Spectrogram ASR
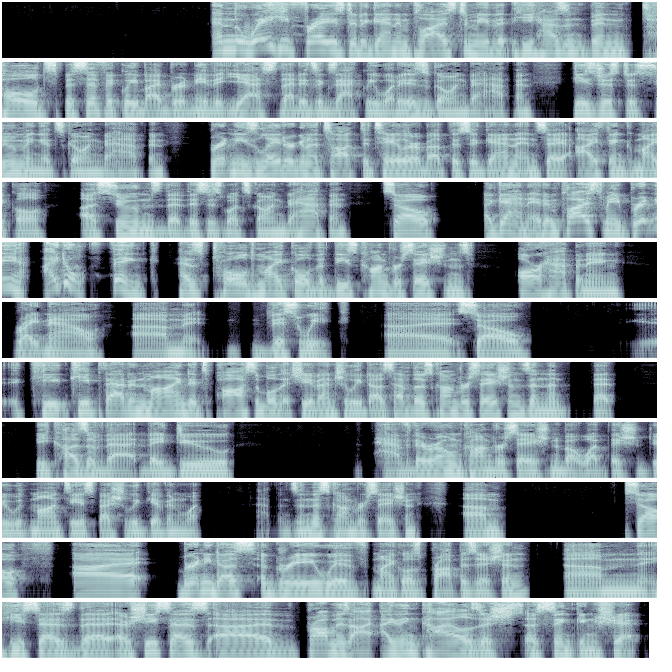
and the way he phrased it again implies to me that he hasn't been told specifically by Brittany that yes, that is exactly what is going to happen. He's just assuming it's going to happen. Brittany's later going to talk to Taylor about this again and say, I think Michael assumes that this is what's going to happen. So again, it implies to me, Brittany, I don't think has told Michael that these conversations are happening right now, um, this week. Uh, so keep keep that in mind. It's possible that she eventually does have those conversations, and that that because of that, they do have their own conversation about what they should do with Monte, especially given what happens in this conversation. Um, so uh, Brittany does agree with Michael's proposition. Um, he says that, or she says, uh, the problem is, I, I think Kyle is a, a sinking ship.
